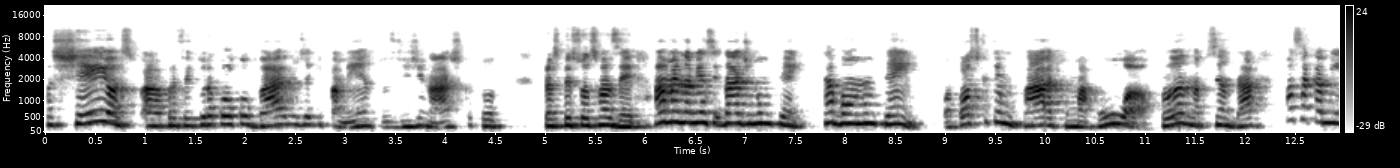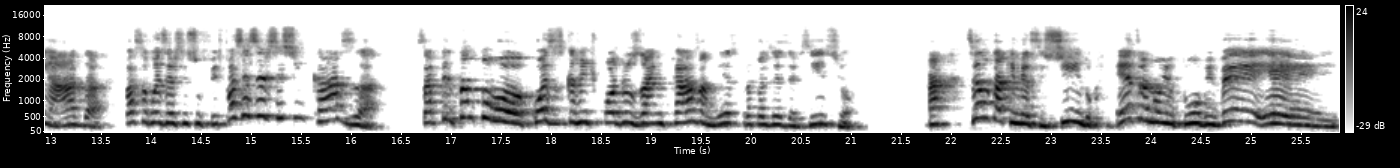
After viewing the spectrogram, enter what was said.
tá cheio, a, a prefeitura colocou vários equipamentos de ginástica todo para as pessoas fazerem. Ah, mas na minha cidade não tem. Tá bom, não tem. Eu aposto que tem um parque, uma rua plana para você andar. Faça caminhada, faça o exercício físico, faça exercício em casa. Sabe, tem tanto coisas que a gente pode usar em casa mesmo para fazer exercício. Tá? Você não está aqui me assistindo? Entra no YouTube, vê, é,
